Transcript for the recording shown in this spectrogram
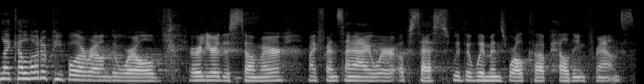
Like a lot of people around the world, earlier this summer, my friends and I were obsessed with the Women's World Cup held in France.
